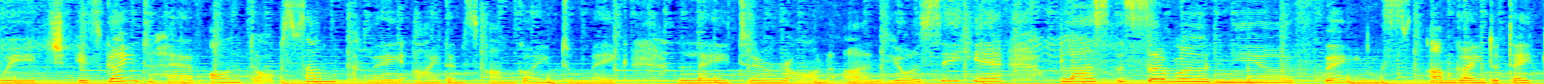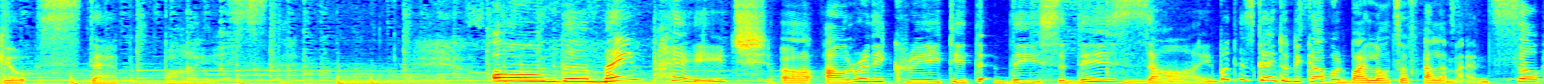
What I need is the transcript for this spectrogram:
which is going to have on top some clay items I'm going to make later on and you'll see here plus several new things I'm going to take you step by step. on the main page, uh, I already created this design, but it's going to be covered by lots of elements. So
